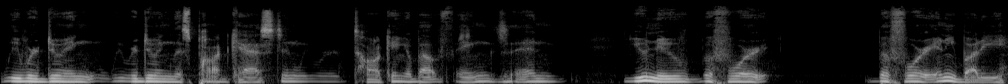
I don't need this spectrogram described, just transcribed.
we were doing we were doing this podcast and we were talking about things and you knew before before anybody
